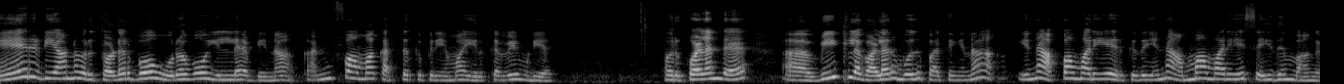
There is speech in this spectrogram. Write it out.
நேரடியான ஒரு தொடர்போ உறவோ இல்லை அப்படின்னா கன்ஃபார்மாக கர்த்தருக்கு பிரியமாக இருக்கவே முடியாது. ஒரு குழந்தை வீட்டில் வளரும்போது பார்த்தீங்கன்னா என்ன அப்பா மாதிரியே இருக்குது என்ன அம்மா மாதிரியே செய்தும்பாங்க.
